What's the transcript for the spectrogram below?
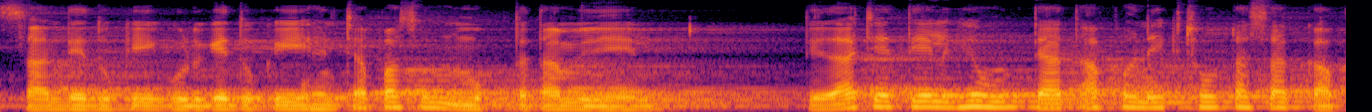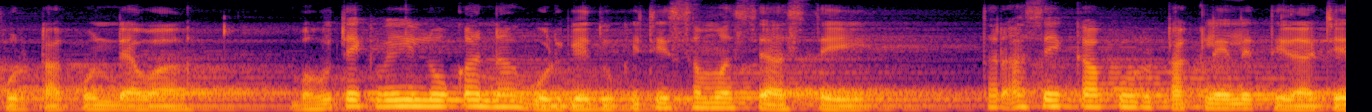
सांधेदुखी गुडघेदुखी ह्यांच्यापासून मुक्तता मिळेल. तिळाचे तेल घेऊन त्यात आपण एक छोटासा कापूर टाकून द्यावा. बहुतेक वेळी लोकांना गुडघेदुखीची समस्या असते. तर असे कापूर टाकलेले तिळाचे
